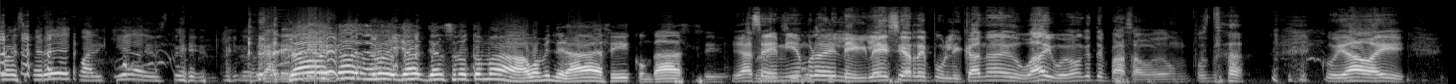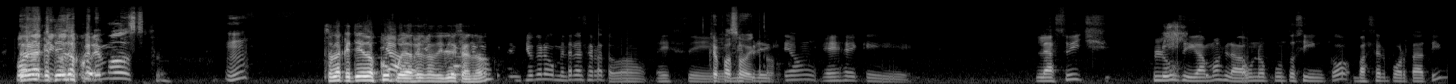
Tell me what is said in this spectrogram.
Lo esperé de cualquiera de ustedes. No, no, ya, ya solo toma agua mineral, así, con gas, así. Ya se es miembro de la iglesia republicana de Dubái, weón. ¿Qué te pasa, weón? Puta. Cuidado ahí. Bueno, chicos, esperemos. Son las que tiene dos Ya, cúpulas esas iglesias, ¿no? Yo quiero comentar hace rato. Este, ¿Qué pasó, mi Víctor? predicción es de que la Switch Plus, digamos, la 1.5, va a ser portátil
